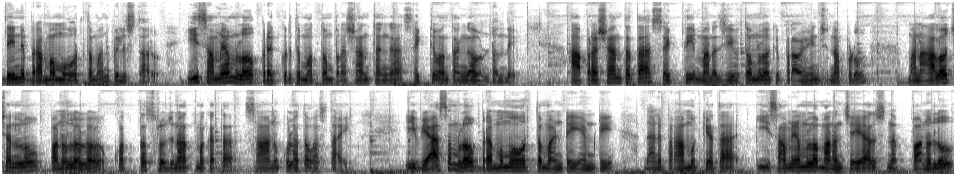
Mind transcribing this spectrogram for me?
దీన్ని బ్రహ్మ ముహూర్తం అని పిలుస్తారు. ఈ సమయంలో ప్రకృతి మొత్తం ప్రశాంతంగా శక్తివంతంగా ఉంటుంది. ఆ ప్రశాంతత శక్తి మన జీవితంలోకి ప్రవహించినప్పుడు మన ఆలోచనలు పనులలో కొత్త సృజనాత్మకత సానుకూలత వస్తాయి. ఈ వ్యాసంలో బ్రహ్మ ముహూర్తం అంటే ఏమిటి? దాని ప్రాముఖ్యత ఈ సమయంలో మనం చేయాల్సిన పనులు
